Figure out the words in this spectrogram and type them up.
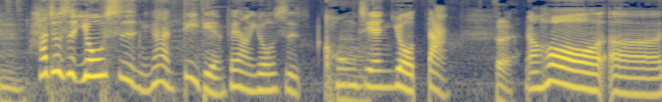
嗯，它就是优势。你看地点非常优势，空间又大，对，然后呃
